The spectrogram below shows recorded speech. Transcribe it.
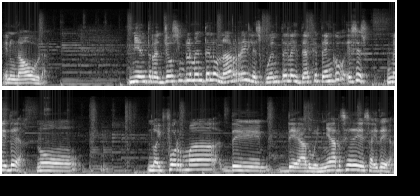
en una obra. Mientras yo simplemente lo narre y les cuente la idea que tengo, es eso, una idea. No, no hay forma de, de adueñarse de esa idea.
